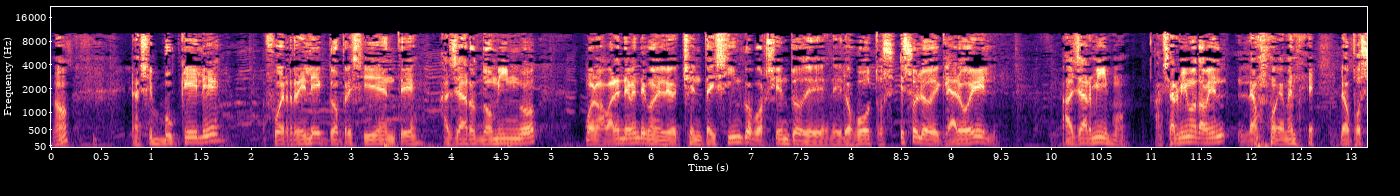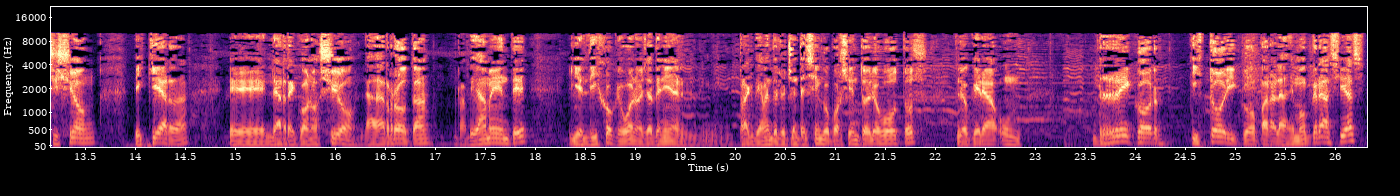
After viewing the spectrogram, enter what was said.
¿no? Nayib Bukele fue reelecto presidente ayer domingo, bueno, aparentemente con el 85% de, de los votos. Eso lo declaró él ayer mismo. Ayer mismo también, la- obviamente, la oposición de izquierda eh, le reconoció la derrota rápidamente y él dijo que, bueno, ya tenía el- prácticamente el 85% de los votos, de lo que era un récord histórico para las democracias.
